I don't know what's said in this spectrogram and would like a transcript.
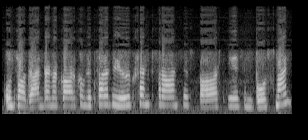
ons sal dan bymekaar kom. Dit sal op die hoek van Francis Baard wees in Bosman.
